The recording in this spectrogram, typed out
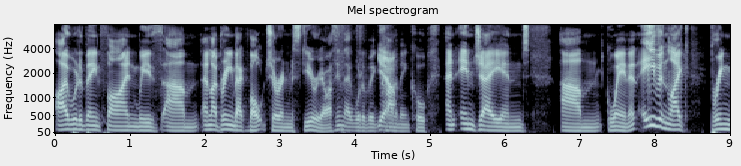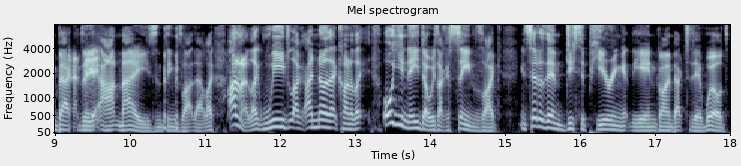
I would have been fine with um and like bringing back Vulture and Mysterio. I think that would have been Yeah. kind of been cool. And MJ and um Gwen and even like bring back Aunt the May. Aunt Mays and things like that. Like I don't know, like weird. Like I know that kind of like all you need though is like a scene. Is like instead of them disappearing at the end, going back to their worlds,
